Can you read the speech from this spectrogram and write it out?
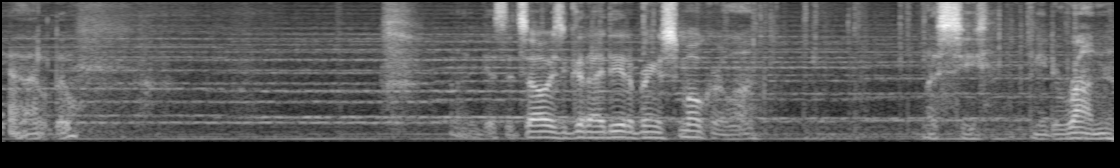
yeah, that'll do. I guess it's always a good idea to bring a smoker along. Unless you need to run.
